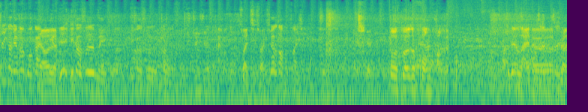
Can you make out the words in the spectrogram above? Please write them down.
是一个联合国概念，一一个是美国，一个是俄罗斯，军靴是台湾的，帅气帅气，没有到很帅气。钱都都是疯狂的。这边来的人都是啊、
